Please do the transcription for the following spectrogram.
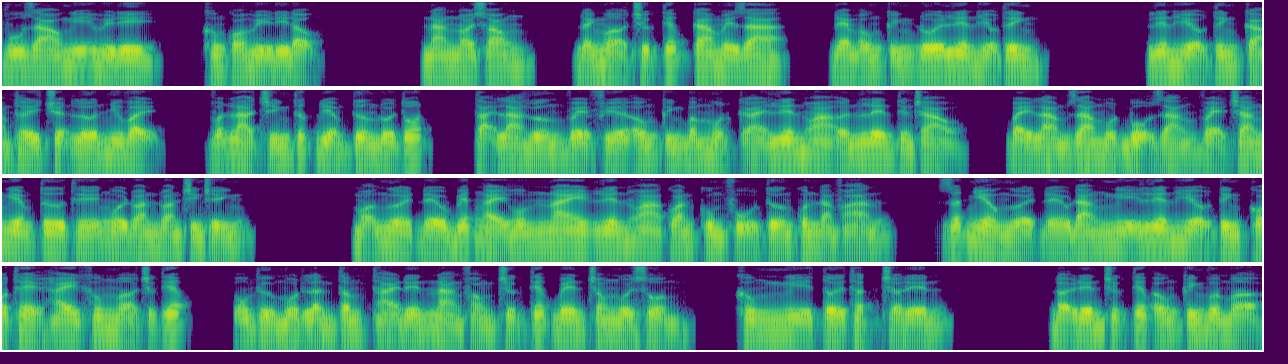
vũ giáo nghĩ hủy đi, không có hủy đi đậu nàng nói xong, đánh mở trực tiếp camera, đem ống kính đối liên hiệu tinh liên hiệu tinh cảm thấy chuyện lớn như vậy, vẫn là chính thức điểm tương đối tốt, tại là hướng về phía ống kính bấm một cái liên hoa ấn lên tiếng chào, bày làm ra một bộ dáng vẻ trang nghiêm tư thế ngồi đoan đoan chính chính. Mọi người đều biết ngày hôm nay liên hoa quan cùng phủ tướng quân đàm phán, rất nhiều người đều đang nghĩ liên hiệu tinh có thể hay không mở trực tiếp ô m thử một lần tâm thái đến nàng phòng trực tiếp bên trong ngồi xổm, không nghĩ tới thật trở đến. Đợi đến trực tiếp ống kính vừa mở,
